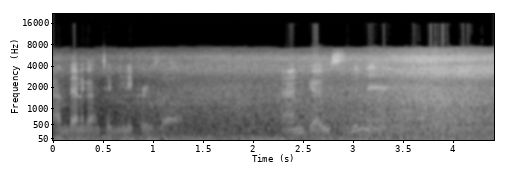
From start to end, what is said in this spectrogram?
and then I'm gonna take my knickers off and go swimming.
